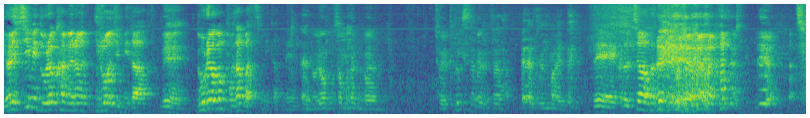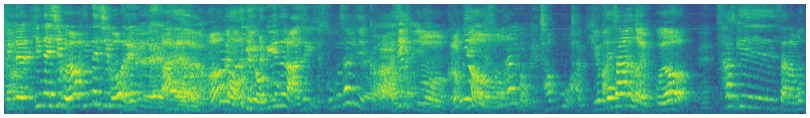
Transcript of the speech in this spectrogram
열심히 노력하면 이루어집니다. 네. 노력은 보상받습니다. 네. 네, 노영 보선만만 저희 트릭스 밴드 맨날 듣는 말인데. 네, 그렇죠. 힘내 힘내시고요. 힘내시고. 네. 아유, 뭐, 뭐. 여기 여기는 아직 이제 스무 살이니까 아직 뭐 스무 그럼요. 살이고 괜찮고 한 기회 세상은. 넓고요. 네. 사귈 사람은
